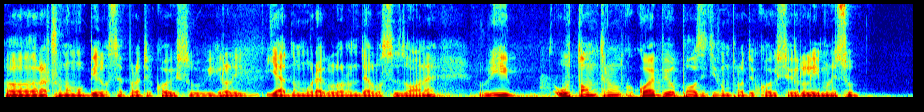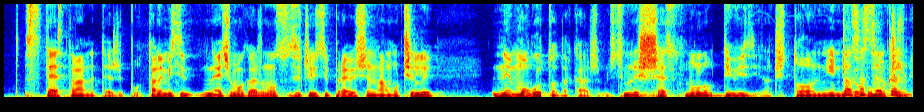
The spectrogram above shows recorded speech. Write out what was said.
uh, računamo Billse protiv kojih su igrali jednom u regularnom delu sezone i u tom trenutku ko je bio pozitivan protiv kojih su igrali imali su s te strane teži put. Ali mislim, nećemo kažemo da su se Chiefsi previše namučili, ne mogu to da kažem. Znači, imali 6-0 u diviziji, znači to nije Da, nikako sad se mučenje. kažem,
